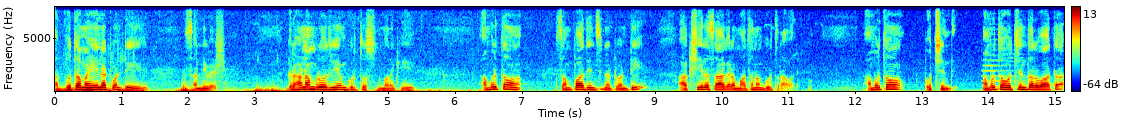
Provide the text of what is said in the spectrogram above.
అద్భుతమైనటువంటి సన్నివేశం. గ్రహణం రోజు ఏం గుర్తొస్తుంది మనకి? అమృతం సంపాదించినటువంటి ఆ క్షీరసాగర మథనం గుర్తు రావాలి. అమృతం వచ్చింది. అమృతం వచ్చిన తర్వాత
